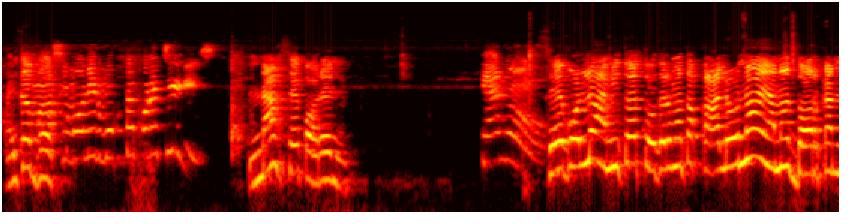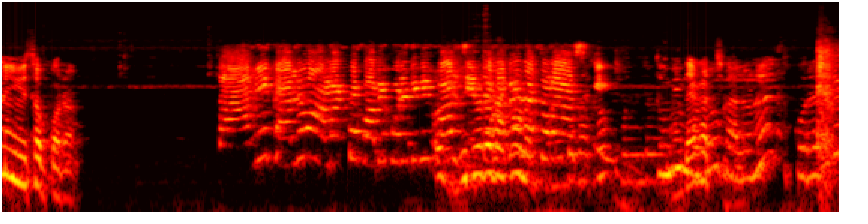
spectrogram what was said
এইসব ব- মাসিমণির মুখটা করেছিস না সে করেনি। কেন? সে বলল আমি তো আর তোদের মতো কালো নয় আমার দরকার নেই এসব করা। তা আমি কালো আমারটা কবে করে দিবি বল ভিডিওটা দেখো তুমি কালো না করে দেবে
